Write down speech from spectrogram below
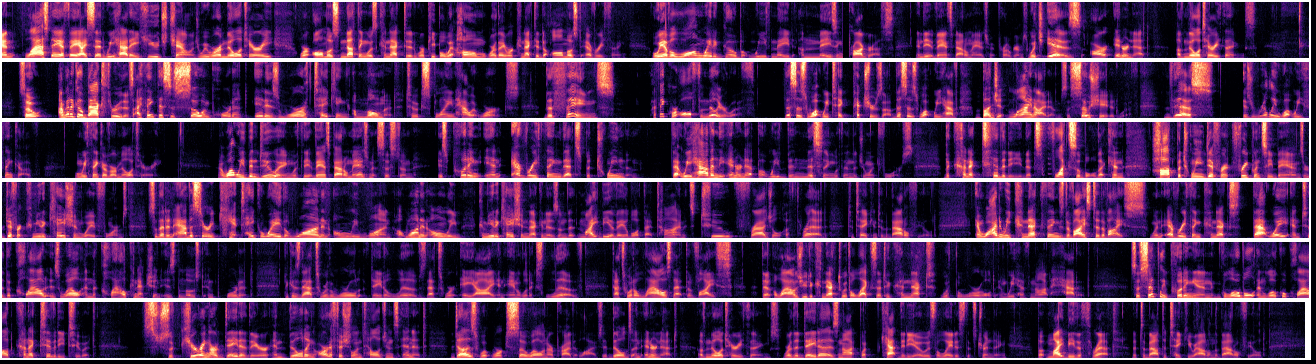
And last AFA, I said we had a huge challenge. We were a military where almost nothing was connected, where people went home, where they were connected to almost everything. We have a long way to go, but we've made amazing progress in the Advanced Battle Management Programs, which is our internet of military things. So I'm going to go back through this. I think this is so important, it is worth taking a moment to explain how it works. The things I think we're all familiar with. This is what we take pictures of. This is what we have budget line items associated with. This is really what we think of when we think of our military. Now, what we've been doing with the Advanced Battle Management System is putting in everything that's between them that we have in the internet, but we've been missing within the Joint Force. The connectivity that's flexible, that can hop between different frequency bands or different communication waveforms so that an adversary can't take away the one and only one, uh, one and only communication mechanism that might be available at that time. It's too fragile a thread to take into the battlefield. And why do we connect things device to device when everything connects that way and to the cloud as well? And the cloud connection is the most important because that's where the world of data lives. That's where AI and analytics live. That's what allows that device that allows you to connect with Alexa to connect with the world, and we have not had it. So simply putting in global and local cloud connectivity to it, securing our data there and building artificial intelligence in it does what works so well in our private lives. It builds an internet of military things, where the data is not what cat video is the latest that's trending, but might be the threat that's about to take you out on the battlefield.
